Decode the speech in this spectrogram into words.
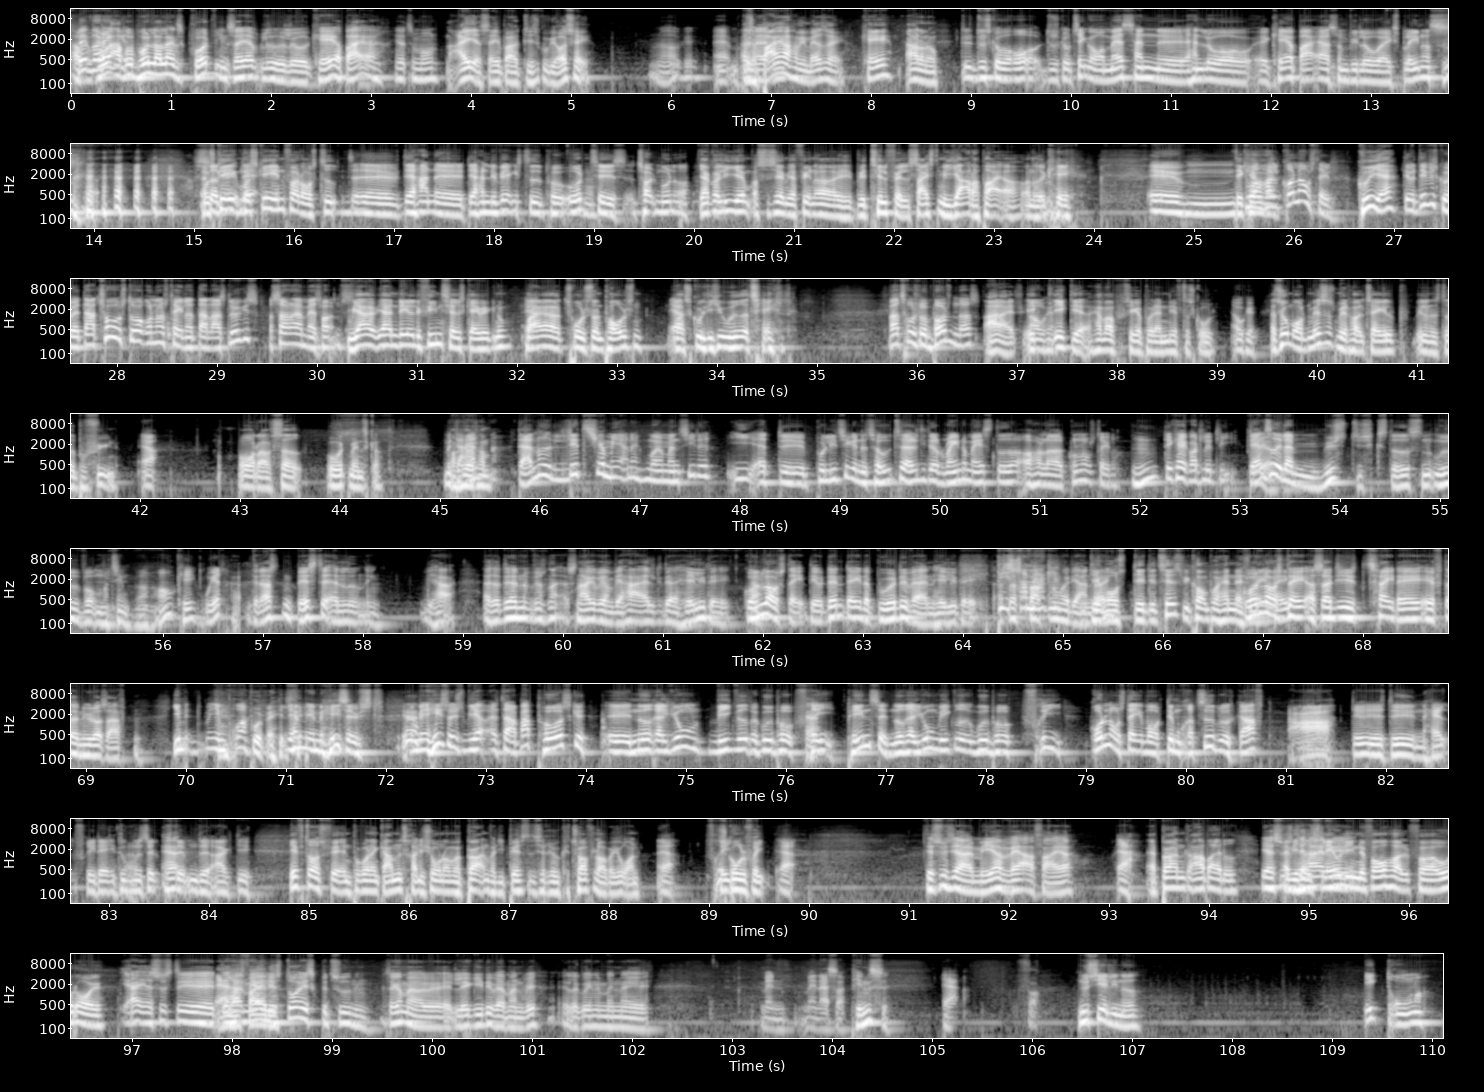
Apropos, hvordan- apropos lollandsk portvin, så er jeg blevet lavet kage og bajer her til morgen. Nej, jeg sagde bare, at det skulle vi også have. Nå, okay. Ja, men Altså er bajer det- har vi masser af. Kage, I don't know. du, du, skal jo over, du skal jo tænke over, Mads, han, øh, han lover øh, kære bajer, som vi lover explainers. Så Måske, det, måske inden for et års tid. Det, øh, det, har han, øh, det har han leveringstid på 8 til 12 måneder. Jeg går lige hjem, og så ser jeg, om jeg finder øh, ved tilfælde 16 milliarder bajer og noget kage. Øhm, Det du kan har holdt grundlovstal. Gud ja, Det var det, vi skulle have. Der er to store grundlovstaler. Der er Lars Lykkes, og så er der Mads Holms. jeg, jeg er en del af det fine selskab, ikke nu? Ja. Mig og Troels Lund Poulsen Ja. var skulle lige ude og tale. Var Troels Lund Poulsen der også? Nej, nej, ikke, Ah, okay. ikke der. Han var sikkert på en anden efterskole. Okay. Jeg så Morten Messersmith holde tale et eller andet sted på Fyn. Ja. Hvor der sad otte mennesker. Men Og der hørt er, ham. Der er noget lidt charmerende, må man sige det, i at øh, politikerne tager ud til alle de der random ass steder og holder grundlovstaler. Mm. Det kan jeg godt lidt lide. Det er Ja. altid et eller andet mystisk sted, sådan ude, hvor man tænker, "Nå, okay, weird. Det er da også den bedste anledning, vi har. Altså, det er, snak- snakker vi om, vi har alle de der helligdage. Grundlovsdag, det er jo den dag, der burde være en helligdag. Det er så fuck mærkeligt. nogle af de andre, Det er, vores, det, er det tætteste, vi kommer på en nationaldag. ikke? Grundlovsdag, og så de tre dage efter nytårsaften. Jamen, jamen prøv Burde være helt Jamen, jamen, helt seriøst. Ja. Ja. Jamen, helt seriøst. Vi har, altså, der er bare påske, øh, noget religion, vi ikke ved, hvad Gud på. Fri. Ja. Pinse, noget religion, vi ikke ved, hvad Gud på. Fri. grundlovsdag, hvor demokratiet blev skabt, ah, det, det er en halv fridag, du må selv Ja. bestemme det, agtigt. Efterårsferien på grund af en gammel tradition om, at børn var de bedste til at rive kartofler op af jorden. Ja, fri. Skolefri. Ja, Det synes jeg er mere værd at fejre. Ja. At børn arbejdede. Jeg synes, At vi det havde har en, slavelignende forhold for 8-årige. Ja, jeg synes, det, det lad har en mere det. historisk betydning. Så kan man jo øh, lægge i det, hvad man vil, eller gå ind i, men, øh, men, men altså, pinse. ja. Fuck. Nu siger jeg lige noget. Ikke droner.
